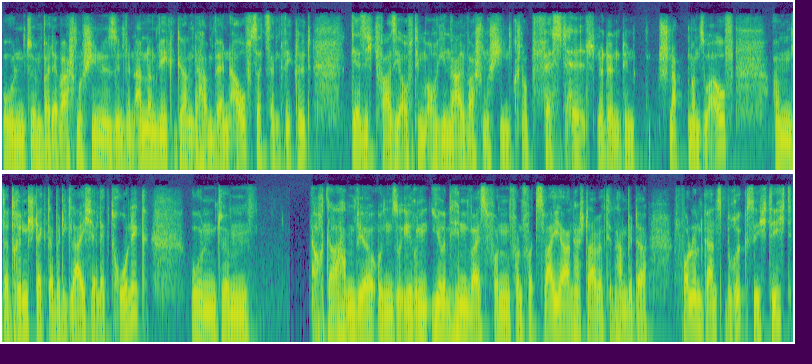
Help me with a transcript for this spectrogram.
Und ähm, bei der Waschmaschine sind wir einen anderen Weg gegangen. Da haben wir einen Aufsatz entwickelt, der sich quasi auf dem Original-Waschmaschinenknopf festhält. Ne? Den, den schnappt man so auf. Ähm, da drin steckt aber die gleiche Elektronik. Und ähm, auch da haben wir unsere, ihren, ihren Hinweis von, von vor zwei Jahren, Herr Stahlberg, den haben wir da voll und ganz berücksichtigt.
